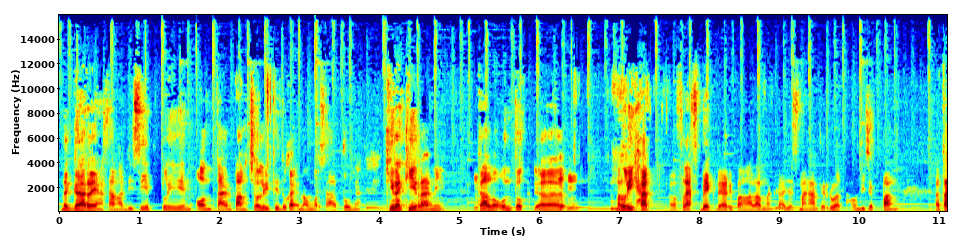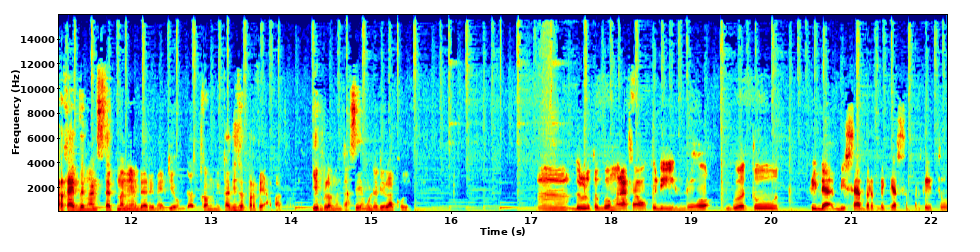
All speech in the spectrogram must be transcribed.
negara yang sangat disiplin, on time, punctuality itu kayak nomor satu. Nah kira-kira nih kalau untuk uh. Melihat uh, flashback dari pengalaman Kak Jasman hampir 2 tahun di Jepang uh, terkait dengan statement Hmm. yang dari medium.com ini tadi seperti apa tuh implementasi yang udah dilakuin? Hmm, dulu tuh gue ngerasa waktu di Indo, gue tuh tidak bisa berpikir seperti itu,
